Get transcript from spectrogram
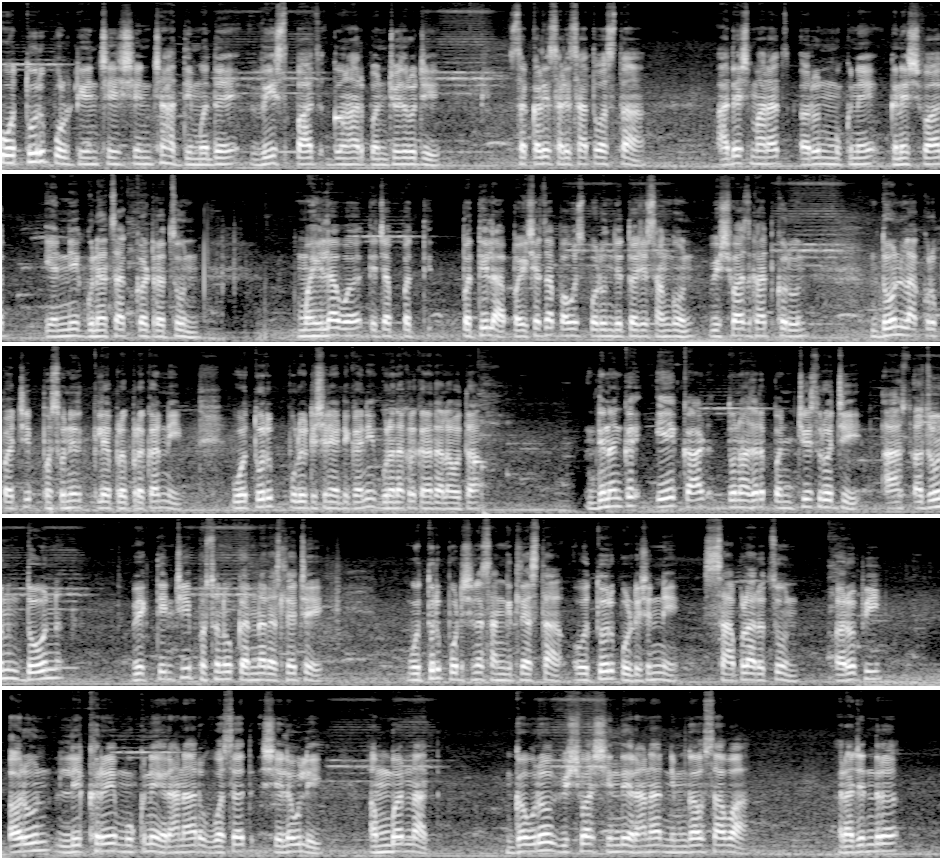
Otur police स्टेशनच्या हद्दीमध्ये वीस पाच दोन हजार पंचवीस रोजी सकाळी साडेसात वाजता आदेश महाराज अरुण मुकणे गणेश वाघ यांनी गुन्ह्याचा कट रचून महिला व त्याच्या पती पतीला पैशाचा पाऊस पडून देतो असे सांगून विश्वासघात करून दोन लाख रुपयाची फसवणूक केल्या प्र प्रकरणी ओतूर पोलीस स्टेशन या ठिकाणी गुन्हा दाखल करण्यात आला होता. दिनांक एक आठ दोन हजार पंचवीस रोजी आज अजून दोन व्यक्तींची फसवणूक करणार असल्याचे ओतूर पोलिसांना सांगितले असता ओतूर पोलिसांनी सापळा रचून आरोपी अरुण लेखरे मुकणे राहणार वसत शेलवली अंबरनाथ गौरव विश्वास शिंदे राहणार निमगाव सावा राजेंद्र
